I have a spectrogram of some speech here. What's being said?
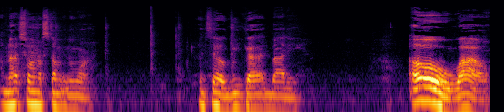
I'm not showing my stomach no more. Until we got body. Oh wow.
